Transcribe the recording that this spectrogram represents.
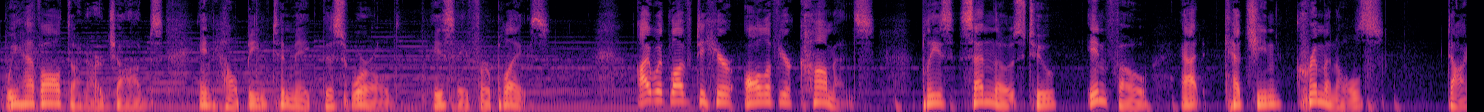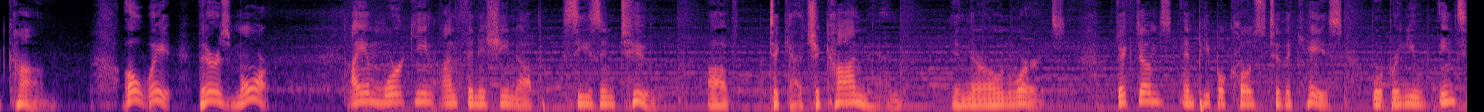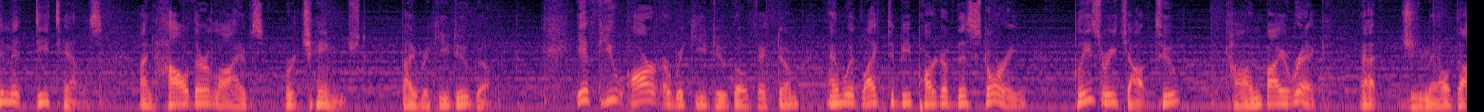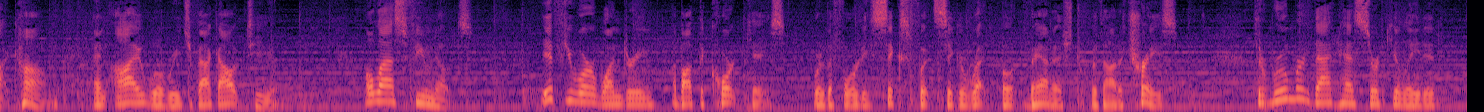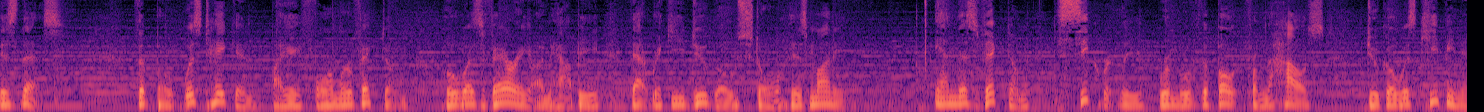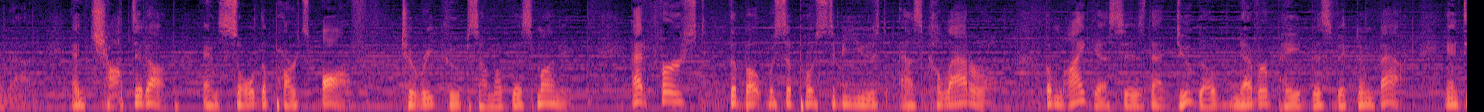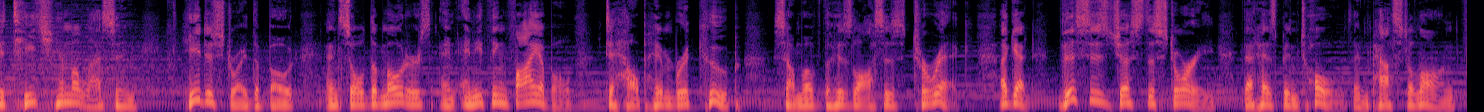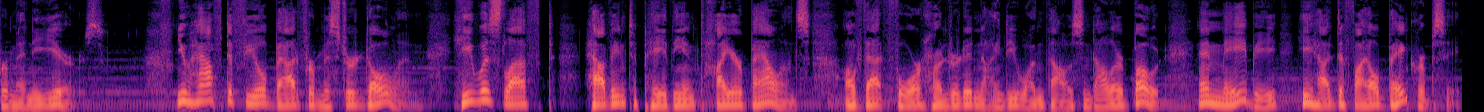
we have all done our jobs in helping to make this world a safer place. I would love to hear all of your comments. Please send those to info at catchingcriminals.com. Oh, wait, there is more. I am working on finishing up season two of To Catch a Con Man in their own words. Victims and people close to the case will bring you intimate details on how their lives were changed by Ricky Dugo. If you are a Ricky Dugo victim and would like to be part of this story, please reach out to conbyrick at gmail.com and I will reach back out to you. A last few notes. If you are wondering about the court case where the 46 foot cigarette boat vanished without a trace, the rumor that has circulated is this the boat was taken by a former victim who was very unhappy that Ricky Dugo stole his money. And this victim secretly removed the boat from the house Dugo was keeping it at and chopped it up and sold the parts off to recoup some of this money. At first, the boat was supposed to be used as collateral, but my guess is that Dugo never paid this victim back. And to teach him a lesson, he destroyed the boat and sold the motors and anything viable to help him recoup some of his losses to Rick. Again, this is just the story that has been told and passed along for many years. You have to feel bad for Mr. Dolan. He was left having to pay the entire balance of that $491,000 boat, and maybe he had to file bankruptcy.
